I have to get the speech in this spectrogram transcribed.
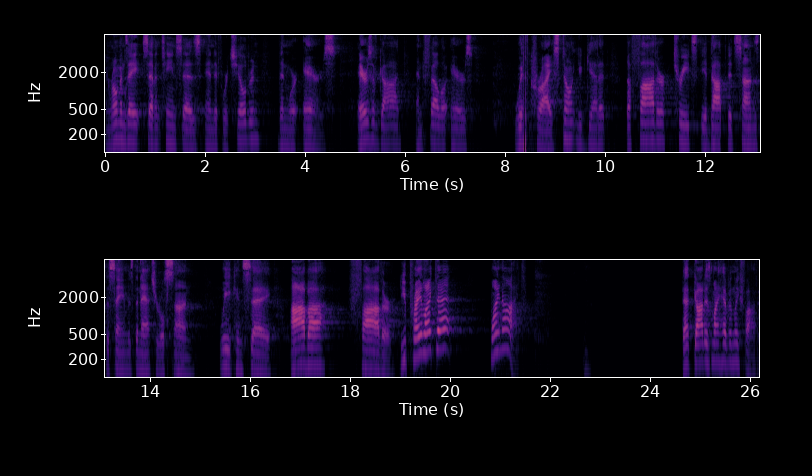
And Romans 8 17 says, And if we're children, then we're heirs, heirs of God and fellow heirs with Christ. Don't you get it? The Father treats the adopted sons the same as the natural son. We can say, Abba, Father. Do you pray like that? Why not? That God is my heavenly Father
